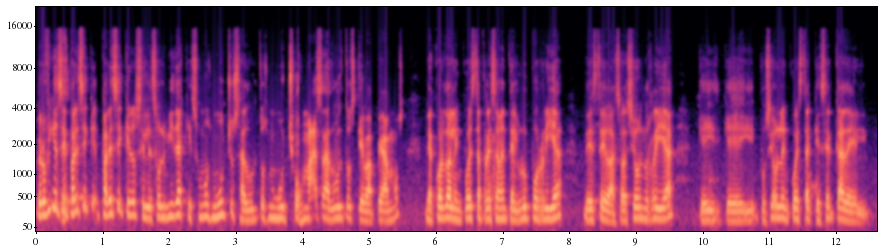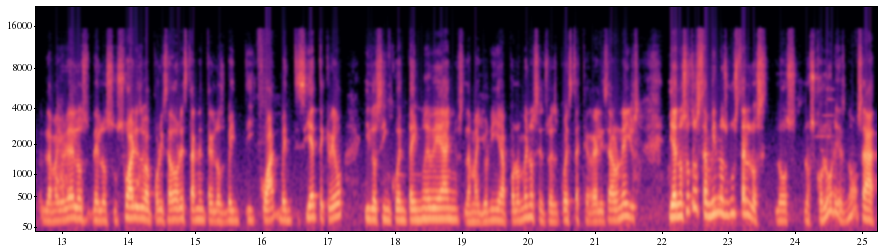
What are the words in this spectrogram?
pero fíjense, eh. parece que, parece que no se les olvida que somos muchos adultos, mucho más adultos que vapeamos, de acuerdo a la encuesta precisamente del grupo RIA, de esta asociación RIA, que, pusieron la encuesta que cerca de la mayoría de los, de los usuarios de vaporizadores están entre los 24, 27 creo, y los 59 años, la mayoría, por lo menos en su encuesta que realizaron ellos. Y a nosotros también nos gustan los, los, los colores, ¿no? O sea,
